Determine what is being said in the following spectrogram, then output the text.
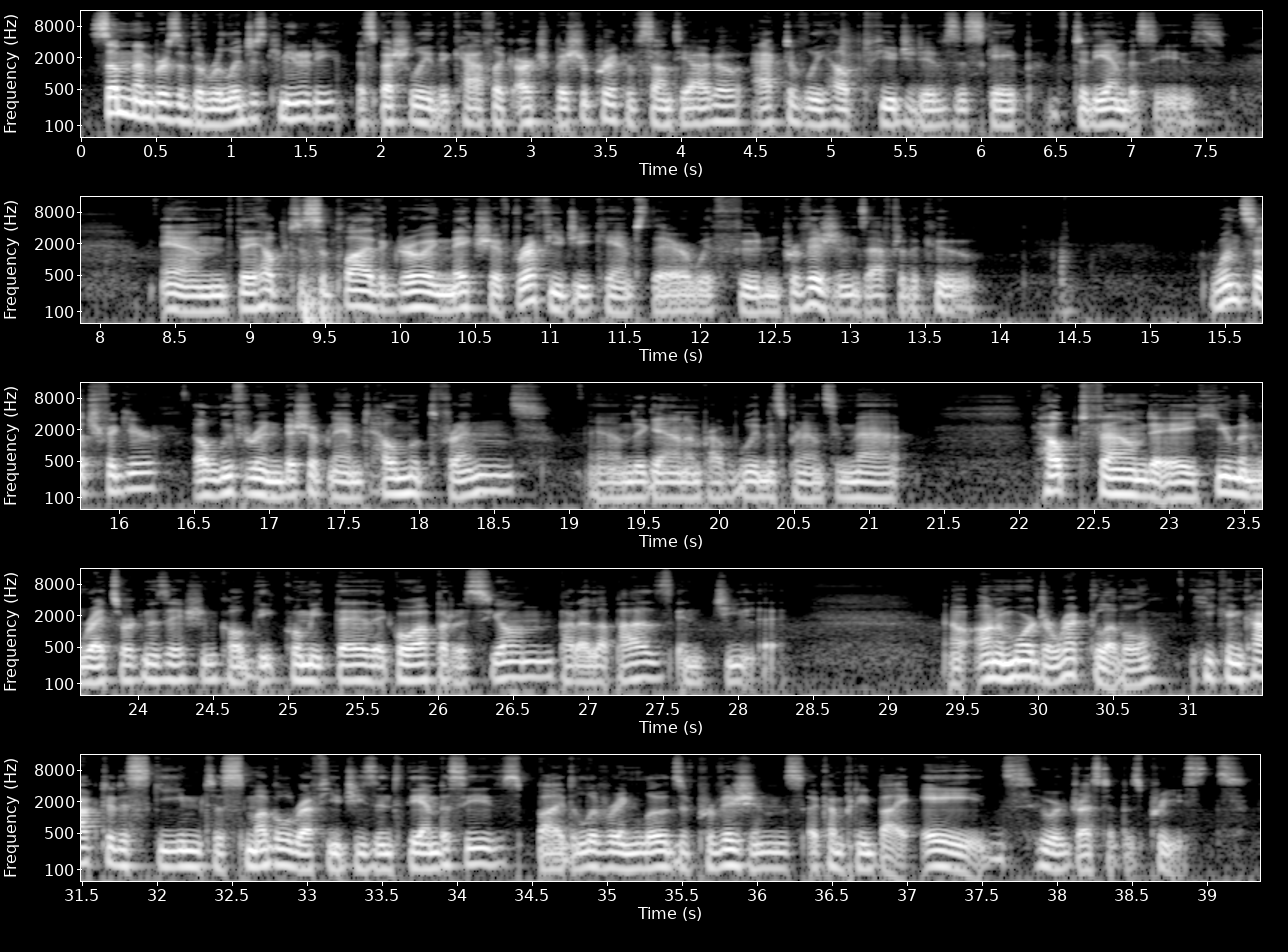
Some members of the religious community, especially the Catholic Archbishopric of Santiago, actively helped fugitives escape to the embassies. And they helped to supply the growing makeshift refugee camps there with food and provisions after the coup. One such figure, a Lutheran bishop named Helmut Frenz, and again, I'm probably mispronouncing that, helped found a human rights organization called the Comité de Cooperación para la Paz en Chile. Now, on a more direct level, he concocted a scheme to smuggle refugees into the embassies by delivering loads of provisions accompanied by aides who were dressed up as priests.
